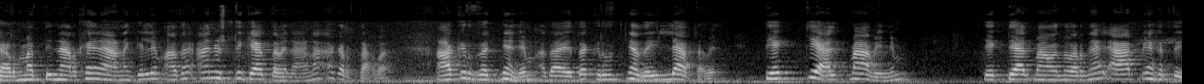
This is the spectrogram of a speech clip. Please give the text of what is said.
കർമ്മത്തിനർഹനാണെങ്കിലും അത് അനുഷ്ഠിക്കാത്തവനാണ് ആ കർത്താവ്. ആ കൃതജ്ഞനും അതായത് കൃതജ്ഞതയില്ലാത്തവൻ ത്യക്ത്യാത്മാവിനും രക്താത്മാവെന്ന് പറഞ്ഞാൽ ആത്മഹത്യ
